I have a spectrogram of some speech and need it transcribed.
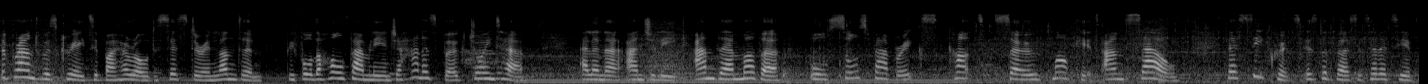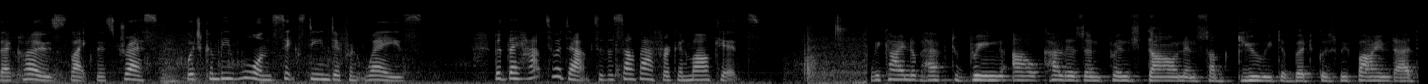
The brand was created by her older sister in London before the whole family in Johannesburg joined her. Eleanor, Angelique and their mother all source fabrics, cut, sew, market and sell. Their secret is the versatility of their clothes, like this dress, which can be worn 16 different ways. But they had to adapt to the South African market. We kind of have to bring our colors and prints down and subdue it a bit because we find that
